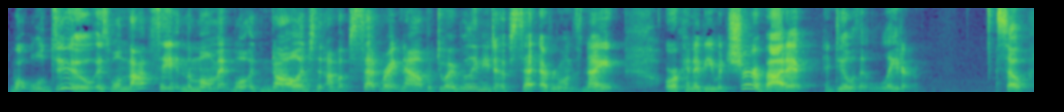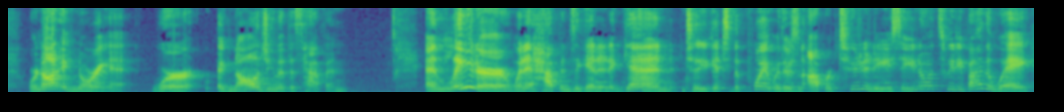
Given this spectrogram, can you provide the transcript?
What we'll do is we'll not say it in the moment. We'll acknowledge that I'm upset right now, but do I really need to upset everyone's night? Or can I be mature about it and deal with it later? So we're not ignoring it. We're acknowledging that this happened. And later, when it happens again and again, until you get to the point where there's an opportunity to say, you know what, sweetie, by the way,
